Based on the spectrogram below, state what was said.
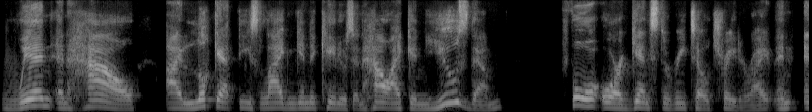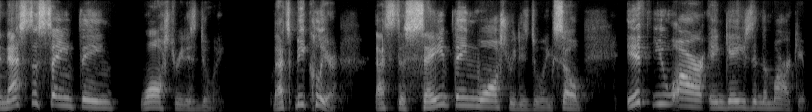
when and how I look at these lagging indicators and how I can use them for or against the retail trader, right? And, and that's the same thing Wall Street is doing. Let's be clear. That's the same thing Wall Street is doing. So if you are engaged in the market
